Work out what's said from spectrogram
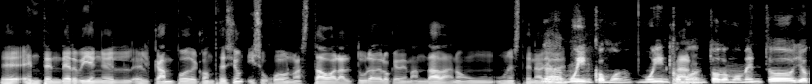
eh, entender bien el, campo de concesión y su juego no ha estado a la altura de lo que demandaba, ¿no? Un, escenario. Muy incómodo, muy incómodo en todo momento. Yo,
